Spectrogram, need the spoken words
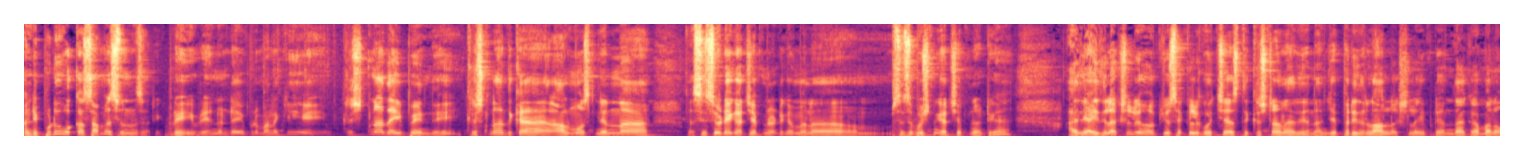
అంటే ఇప్పుడు ఒక సమస్య ఉంది సార్. ఇప్పుడు ఇప్పుడు ఏంటంటే ఇప్పుడు మనకి కృష్ణాది అయిపోయింది. కృష్ణాది ఆల్మోస్ట్ నిన్న శిశుడే గారు చెప్పినట్టుగా మన శశిభూషణ్ గారు చెప్పినట్టుగా అది ఐదు లక్షలు క్యూసెక్లకి వచ్చేస్తే కృష్ణానది అని చెప్పారు. ఇది నాలుగు లక్షలు ఇప్పుడు ఎందాక మనం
